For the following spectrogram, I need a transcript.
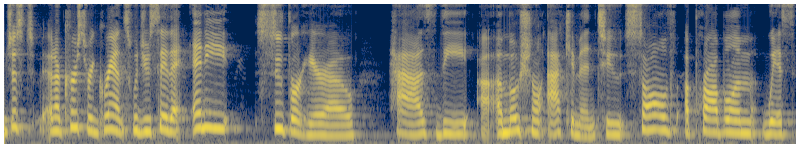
just in a cursory glance, would you say that any superhero has the uh, emotional acumen to solve a problem with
